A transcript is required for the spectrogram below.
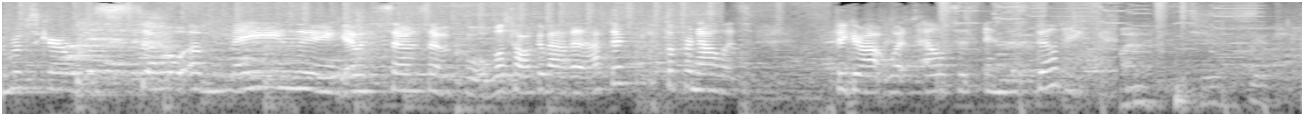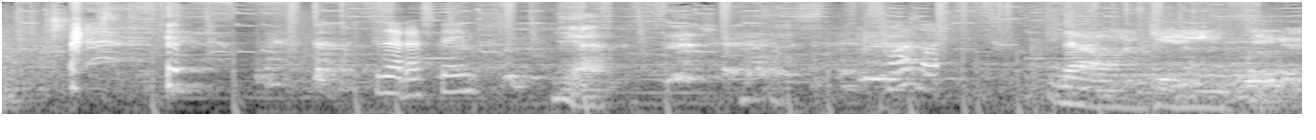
Camera obscura was so amazing. It was so, so cool. We'll talk about it after, but for now, let's figure out what else is in this building. One, two, three. Is that us, babe? Yeah. Now I'm getting bigger.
